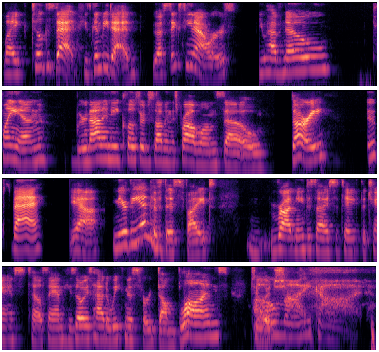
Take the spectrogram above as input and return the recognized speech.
like Teal'c is dead. He's gonna be dead. You have 16 hours you have no plan. We're not any closer to solving this problem, so sorry. Oops, bye. Yeah. Near the end of this fight, Rodney decides to take the chance to tell Sam he's always had a weakness for dumb blondes. To oh which, my god.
